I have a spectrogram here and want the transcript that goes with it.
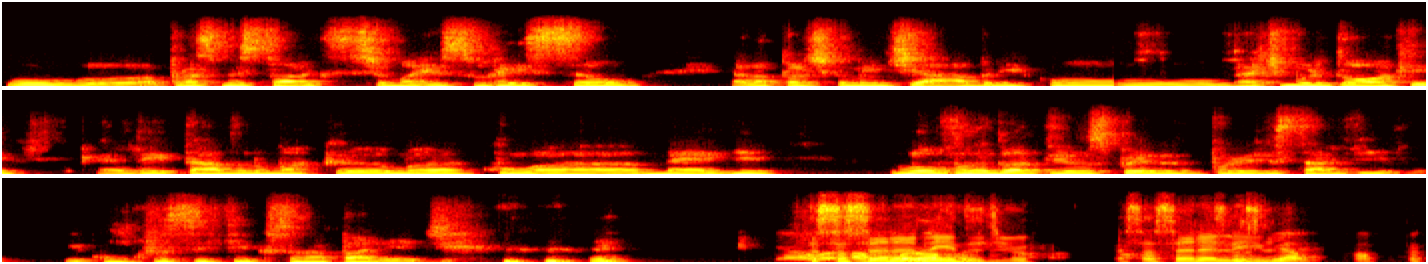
o, a próxima história que se chama Ressurreição, ela praticamente abre com o Matt Murdock é, deitado numa cama com a Meg louvando a Deus por ele, por ele estar vivo e com um crucifixo na parede. Essa cena própria, é linda, Gil. Essa cena é linda. A própria,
